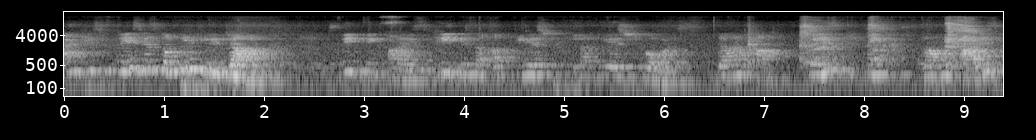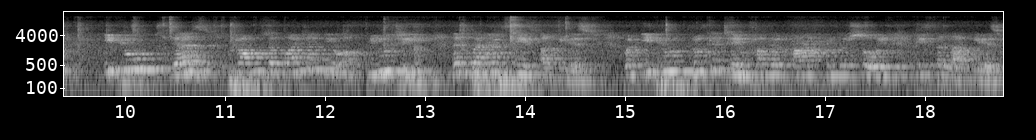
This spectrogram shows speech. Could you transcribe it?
And his face is completely dark, with the big eyes. He is the ugliest, luckiest god. Dark up face, big round eyes. If you judge from the point of view of beauty, then perhaps he is ugliest. But if you look at him from your heart, from your soul, he is the luckiest.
